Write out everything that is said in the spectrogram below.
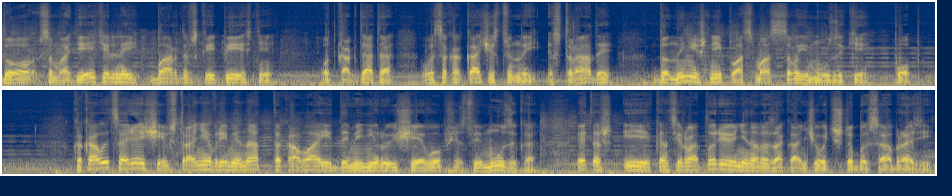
до самодеятельной бардовской песни, от когда-то высококачественной эстрады до нынешней пластмассовой музыки поп – Каковы царящие в стране времена, такова и доминирующая в обществе музыка. Это ж и консерваторию не надо заканчивать, чтобы сообразить.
